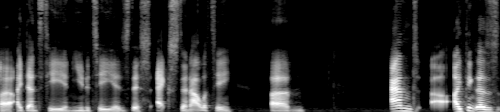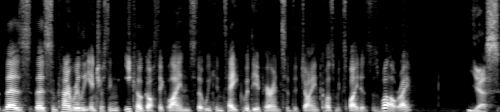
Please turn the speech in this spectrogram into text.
uh, identity and unity is this externality. Um, and I think there's there's there's some kind of really interesting eco gothic lines that we can take with the appearance of the giant cosmic spiders as well, right? Yes,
